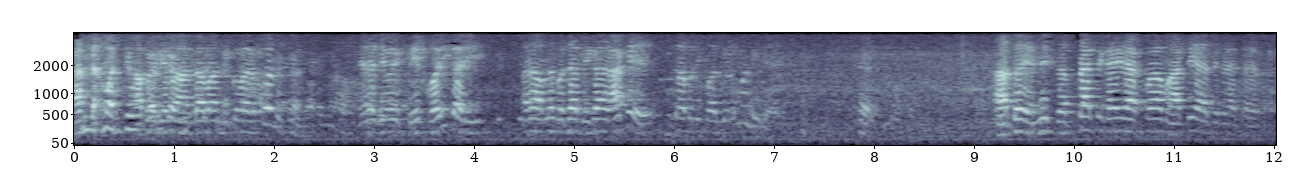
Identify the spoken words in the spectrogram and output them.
અંદામાન જેવું આપણે કરી જેમ આંદામાન નિકોબાર હતો ને એના જેવો એક ભેટ ખોરી કાઢી અને અમને બધા ભેગા રાખે તો આ બધી બાજુ મળી જાય. આ તો એમની સત્તા ટકાઈ રાખવા માટે આ ઝઘડા કરેલા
